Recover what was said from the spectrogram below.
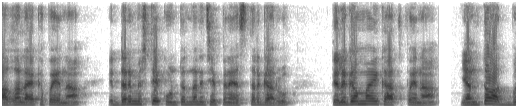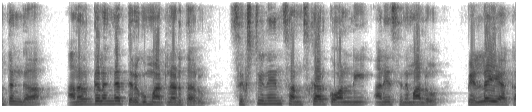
బాగా లేకపోయినా ఇద్దరి మిస్టేక్ ఉంటుందని చెప్పిన ఎస్తర్ గారు తెలుగు అమ్మాయి కాకపోయినా ఎంతో అద్భుతంగా అనర్గళంగా తెలుగు మాట్లాడతారు. సిక్స్టీ నైన్ సంస్కార్ కాలనీ అనే సినిమాలో పెళ్ళయ్యాక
